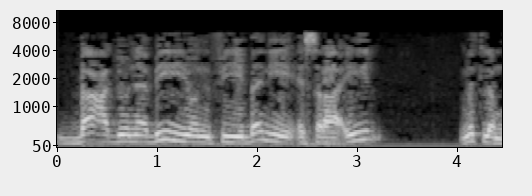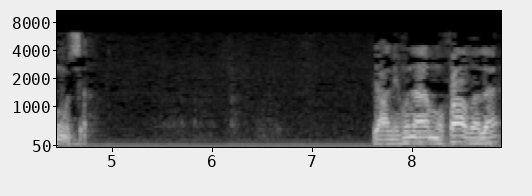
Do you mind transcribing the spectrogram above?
بعد نبي في بني إسرائيل مثل موسى. يعني هنا مفاضلة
